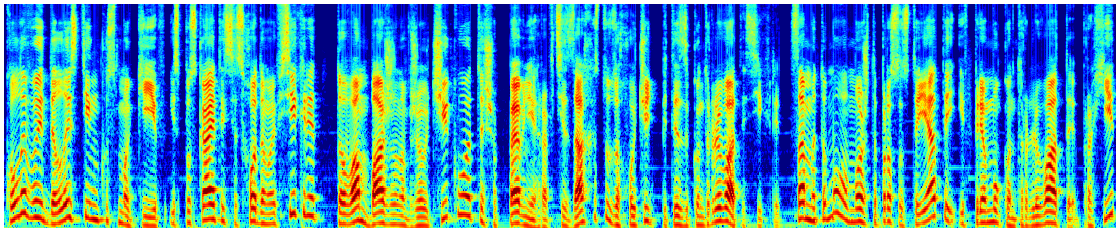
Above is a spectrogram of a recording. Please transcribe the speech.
Коли ви дали стінку смоків і спускаєтеся сходами в Сікрет, то вам бажано вже очікувати, що певні гравці захисту захочуть піти законтролювати Сікрет. Саме тому ви можете просто стояти і впряму контролювати прохід,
